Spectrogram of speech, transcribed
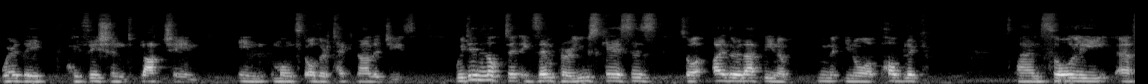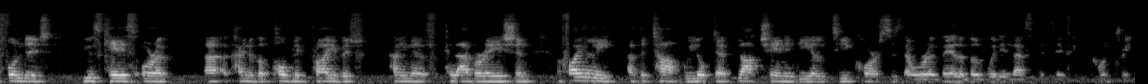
where they positioned blockchain in amongst other technologies. We then looked at exemplary use cases. So either that being a you know a public and solely uh, funded use case or a, a kind of a public-private kind of collaboration. And finally, at the top, we looked at blockchain and DLT courses that were available within that specific country.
